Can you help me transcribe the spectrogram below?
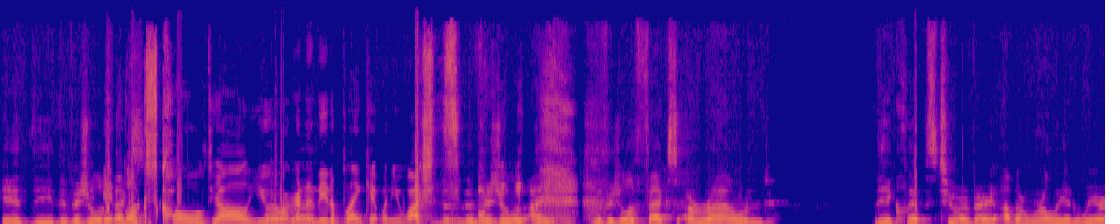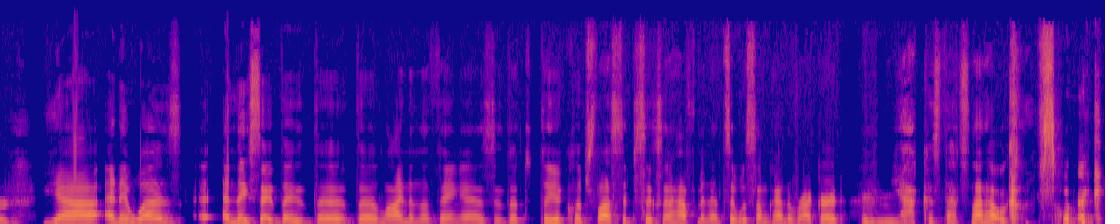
It the the visual Effects, It looks cold, y'all. You Oh, are going to need a blanket when you watch the, the visual I the visual effects around the eclipse too are very otherworldly and weird. Yeah, and it was, and they say the the the line in the thing is that the eclipse lasted six and a half minutes. It was some kind of record. Mm-hmm. Yeah, because that's not how eclipses work.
